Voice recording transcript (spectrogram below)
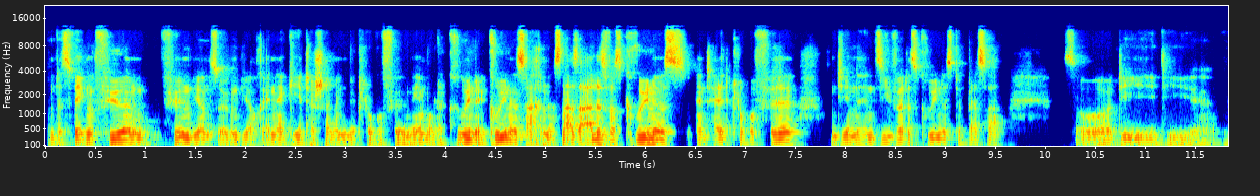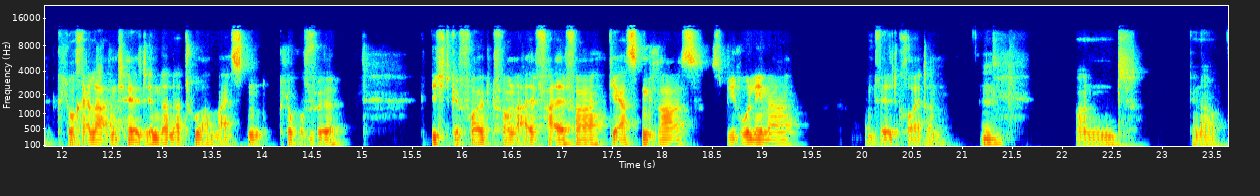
Und deswegen fühlen, fühlen wir uns irgendwie auch energetischer, wenn wir Chlorophyll nehmen oder grüne, grüne Sachen essen. Also alles, was grün ist, enthält Chlorophyll und je intensiver das Grün, desto besser. So die, die Chlorella enthält in der Natur am meisten Chlorophyll. Dicht gefolgt von Alfalfa, Gerstengras, Spirulina und Wildkräutern. Mhm. Und genau.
